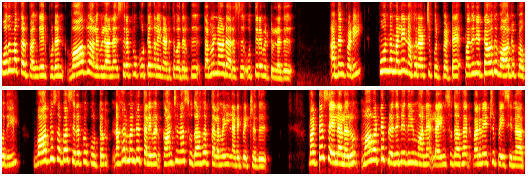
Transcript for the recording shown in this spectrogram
பொதுமக்கள் பங்கேற்புடன் வார்டு அளவிலான சிறப்பு கூட்டங்களை நடத்துவதற்கு தமிழ்நாடு அரசு உத்தரவிட்டுள்ளது. அதன்படி பூந்தமல்லி நகராட்சிக்குட்பட்ட பதினெட்டாவது வார்டு பகுதியில் வார்டு சபா சிறப்பு கூட்டம் நகர்மன்ற தலைவர் காஞ்சனா சுதாகர் தலைமையில் நடைபெற்றது. வட்ட செயலாளரும் மாவட்ட பிரதிநிதியுமான லைன் சுதாகர் வரவேற்று பேசினார்.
